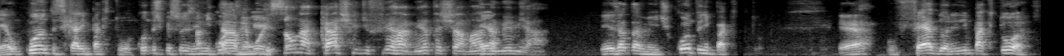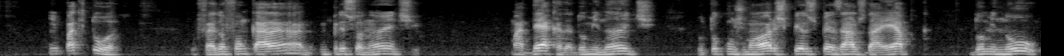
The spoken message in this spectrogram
É o quanto esse cara impactou, quantas pessoas imitavam. A contribuição ele. na caixa de ferramentas chamada é, MMA. Exatamente, quanto ele impactou. É, o Fedor, ele impactou? Impactou. O Fedor foi um cara impressionante, uma década dominante, lutou com os maiores pesos pesados da época, dominou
